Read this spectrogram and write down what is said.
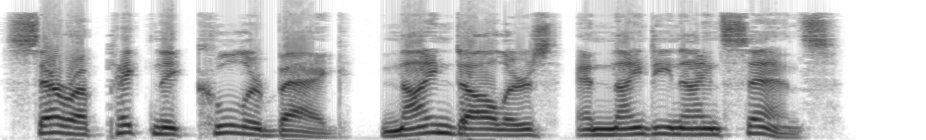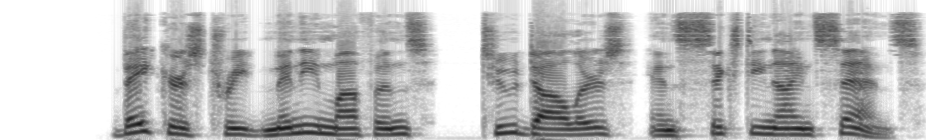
Sarah picnic cooler bag, $9.99. Baker's Treat mini muffins, $2.69.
